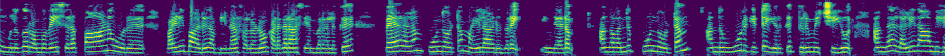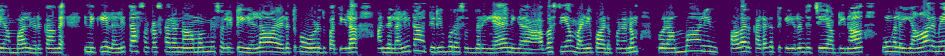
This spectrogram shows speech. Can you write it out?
உங்களுக்கு ரொம்பவே சிறப்பான ஒரு வழிபாடு அப்படின்னு தான் சொல்லணும். கடகராசி அன்பர்களுக்கு பேரளம் பூந்தோட்டம் மயிலாடுதுறை இந்த இடம். அங்க வந்து பூந்தோட்டம் அந்த ஊருகிட்ட இருக்கு திருமிச்சியூர். அங்க லலிதாம்பிகை அம்பாள் இருக்காங்க. இன்னைக்கு லலிதா சகஸ்கர நாமம்னு சொல்லிட்டு எல்லா இடத்துக்கும் ஓடுது பாத்தீங்களா? அந்த லலிதா திரிபுர சுந்தரிய நீங்க அவசியம் வழிபாடு பண்ணணும். ஒரு அம்பாளின் பவர் கடகத்துக்கு இருந்துச்சு அப்படின்னா உங்களை யாருமே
